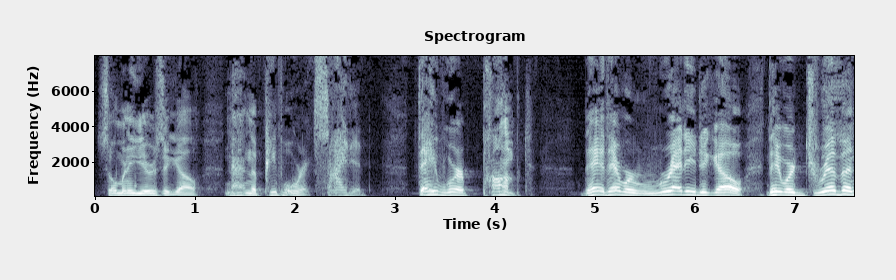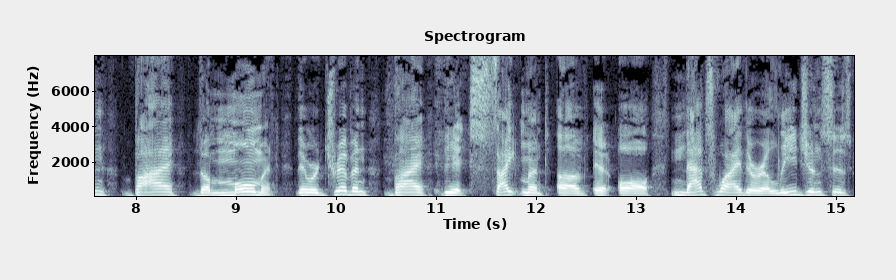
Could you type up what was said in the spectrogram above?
so many years ago, man, the people were excited. They were pumped. They, they were ready to go. They were driven by the moment. They were driven by the excitement of it all. And that's why their allegiances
